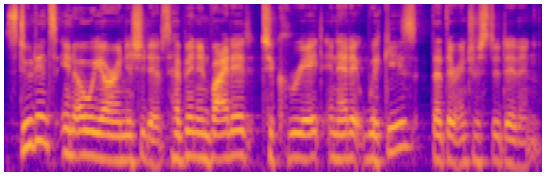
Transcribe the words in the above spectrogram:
students in OER initiatives have been invited to create and edit wikis that they're interested in.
